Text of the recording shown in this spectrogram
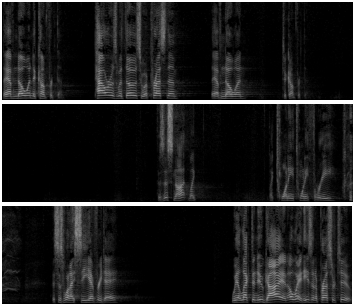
They have no one to comfort them. Power is with those who oppress them, they have no one to comfort them. Does this not like like 2023? this is what I see every day. We elect a new guy and oh wait, he's an oppressor too.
